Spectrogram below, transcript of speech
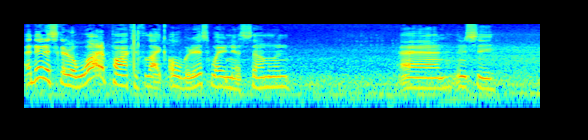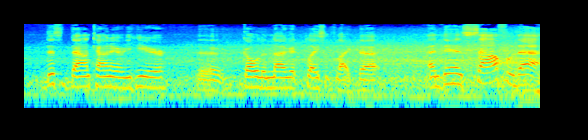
and then it's the water park is like over this way near Summerlin and let me see. This downtown area here the golden nugget places like that. And then south of that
